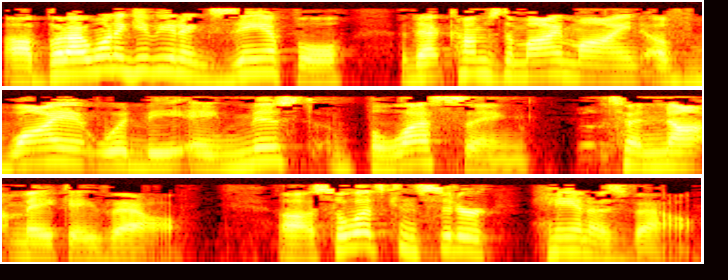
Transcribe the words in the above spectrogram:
Uh, but I want to give you an example that comes to my mind of why it would be a missed blessing to not make a vow. Uh, so let's consider Hannah's vow.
